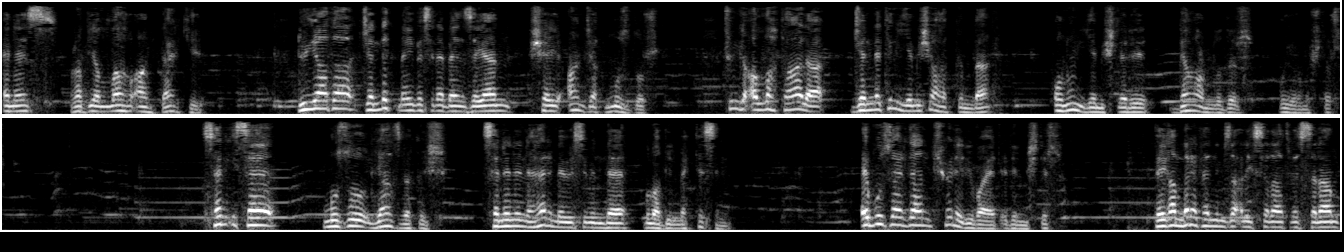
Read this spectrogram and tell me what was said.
Enes radıyallahu anh der ki, Dünyada cennet meyvesine benzeyen şey ancak muzdur. Çünkü Allah Teala cennetin yemişi hakkında onun yemişleri devamlıdır buyurmuştur. Sen ise muzu yaz ve kış, senenin her mevsiminde bulabilmektesin. Ebu Zer'den şöyle rivayet edilmiştir. Peygamber Efendimiz'e aleyhissalatü vesselam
